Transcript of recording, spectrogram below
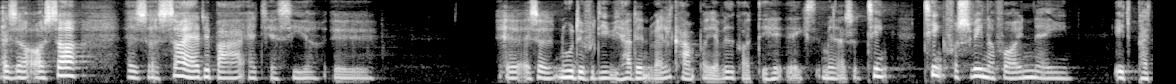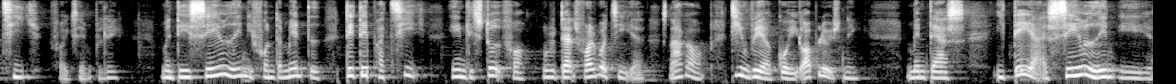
Altså, og så, altså, så er det bare, at jeg siger, øh, øh, altså nu er det fordi, vi har den valgkamp, og jeg ved godt, det er ikke, men altså ting, ting forsvinder for øjnene af en. Et parti, for eksempel, ikke? Men det er sævet ind i fundamentet. Det er det parti egentlig stod for. Nu er det Dansk Folkeparti, jeg snakker om. De er jo ved at gå i opløsning. Men deres idéer er sævet ind i,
